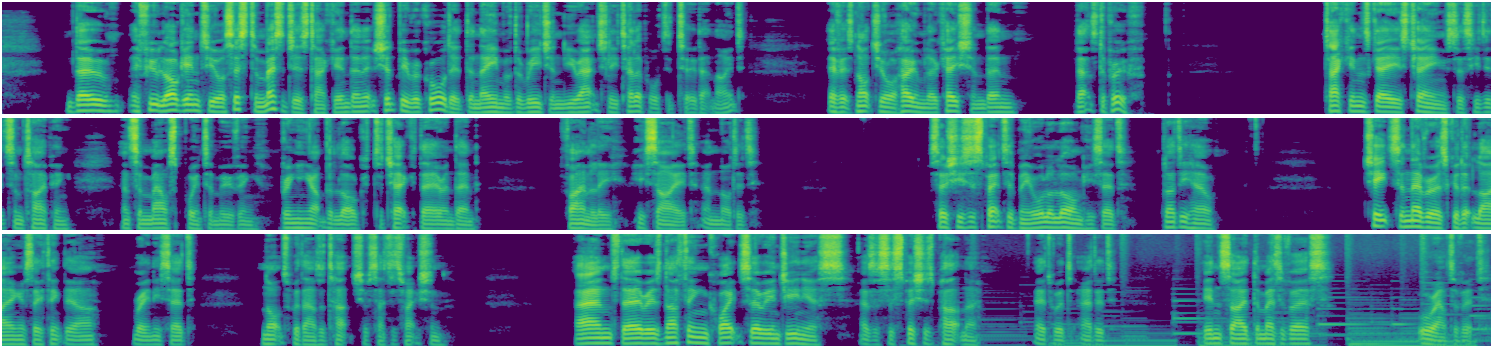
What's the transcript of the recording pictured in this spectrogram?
Though, if you log into your system messages, Takin, then it should be recorded the name of the region you actually teleported to that night. If it's not your home location, then that's the proof. Takin's gaze changed as he did some typing and some mouse pointer moving, bringing up the log to check there and then. Finally, he sighed and nodded. So she suspected me all along, he said. Bloody hell. Cheats are never as good at lying as they think they are, Rainy said, not without a touch of satisfaction. And there is nothing quite so ingenious as a suspicious partner, Edward added. Inside the metaverse, or out of it.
